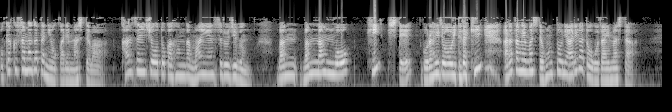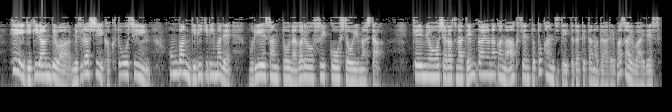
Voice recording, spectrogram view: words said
お客様方におかれましては、感染症と花粉が蔓延する自分、万、万難を非してご来場いただき、改めまして本当にありがとうございました。兵劇団では珍しい格闘シーン、本番ギリギリまで森江さんと流れを遂行しておりました。軽妙を遮奪な展開の中のアクセントと感じていただけたのであれば幸いです。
